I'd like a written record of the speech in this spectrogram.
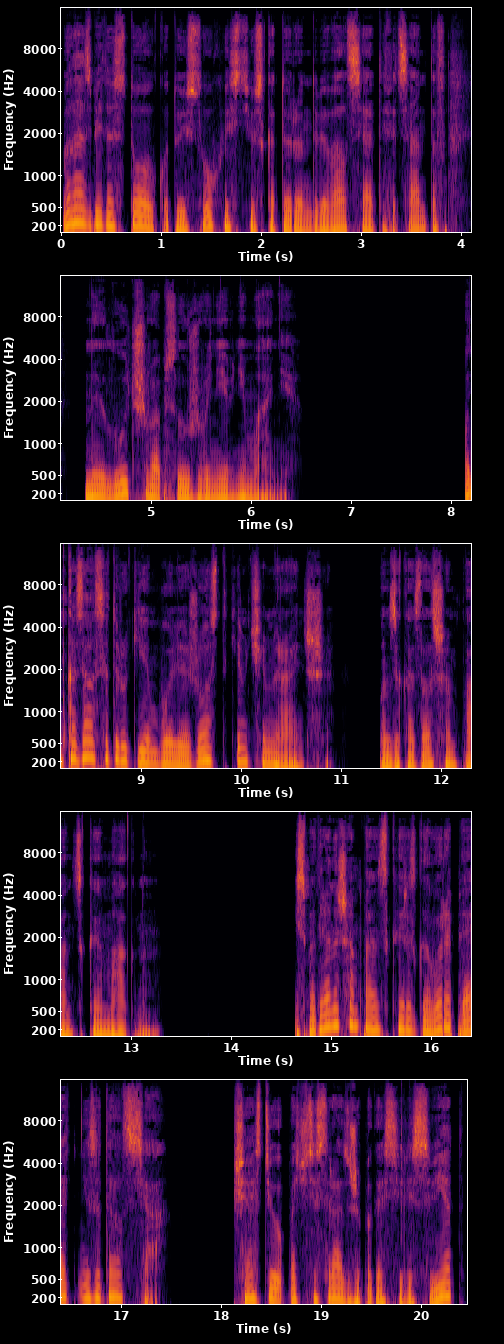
была сбита с толку той сухостью, с которой он добивался от официантов наилучшего обслуживания и внимания. Он казался другим, более жестким, чем раньше. Он заказал шампанское «Магнум». Несмотря на шампанское, разговор опять не задался. К счастью, почти сразу же погасили свет,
